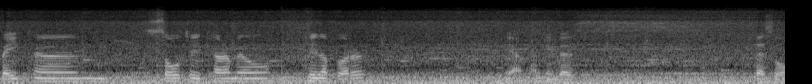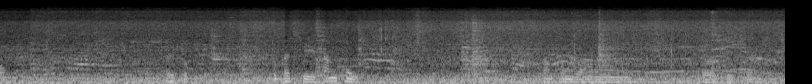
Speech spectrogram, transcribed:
bacon, salted caramel, peanut butter? Yeah, I think that's that's all. 똑같이 땅콩, 땅콩도 하나 수 있고.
